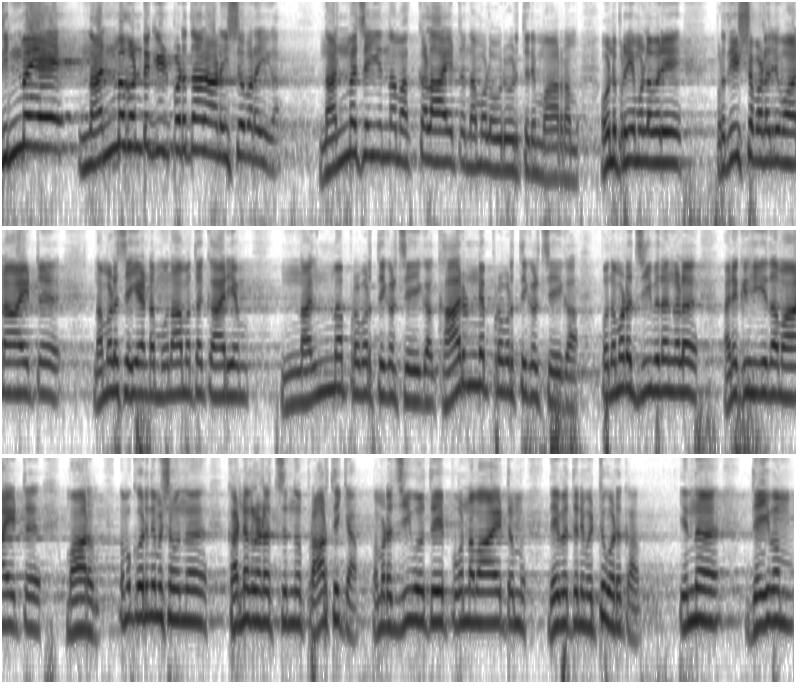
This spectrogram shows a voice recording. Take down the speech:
തിന്മയെ നന്മ കൊണ്ട് കീഴ്പ്പെടുത്താനാണ് ഈശോ പറയുക. നന്മ ചെയ്യുന്ന മക്കളായിട്ട് നമ്മൾ ഓരോരുത്തരും മാറണം. അതുകൊണ്ട് പ്രിയമുള്ളവരെ പ്രതീക്ഷ വളരുവാനായിട്ട് നമ്മൾ ചെയ്യേണ്ട മൂന്നാമത്തെ കാര്യം നന്മ പ്രവൃത്തികൾ ചെയ്യുക കാരുണ്യ പ്രവൃത്തികൾ ചെയ്യുക. അപ്പോൾ നമ്മുടെ ജീവിതങ്ങൾ അനുഗ്രഹീതമായിട്ട് മാറും. നമുക്കൊരു നിമിഷം ഒന്ന് കണ്ണുകളടച്ചെന്ന് പ്രാർത്ഥിക്കാം. നമ്മുടെ ജീവിതത്തെ പൂർണമായിട്ടും ദൈവത്തിന് വിട്ടുകൊടുക്കാം. ഇന്ന് ദൈവം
